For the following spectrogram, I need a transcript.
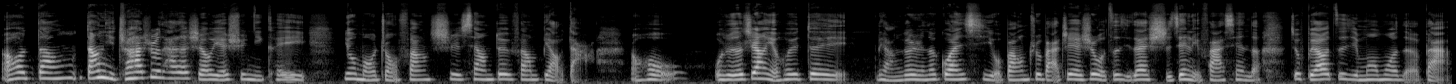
然后当当你抓住它的时候，也许你可以用某种方式向对方表达。然后我觉得这样也会对两个人的关系有帮助吧。这也是我自己在实践里发现的。就不要自己默默的把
